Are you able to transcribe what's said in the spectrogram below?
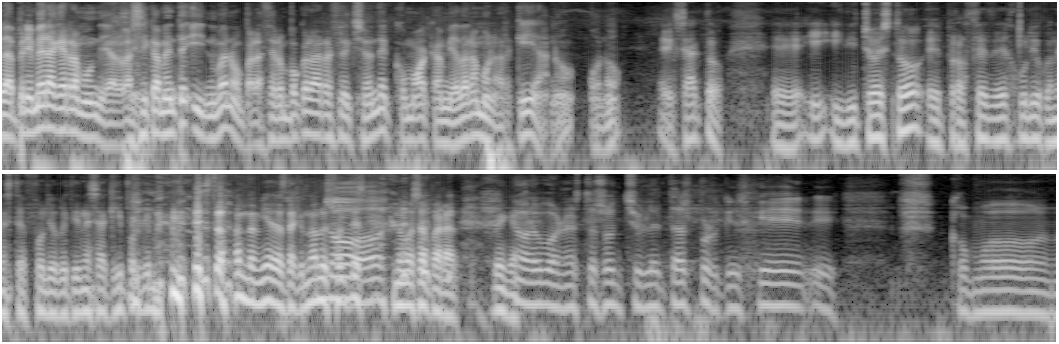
La Primera Guerra Mundial, básicamente, y bueno, para hacer un poco la reflexión de cómo ha cambiado la monarquía, ¿no? ¿O no? Exacto. Eh, y, y dicho esto, eh, procede, Julio, con este folio que tienes aquí, porque me, me está dando miedo. Hasta que no lo No. sueltes, no vas a parar. Venga. No, bueno, estos son chuletas porque es que eh, como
